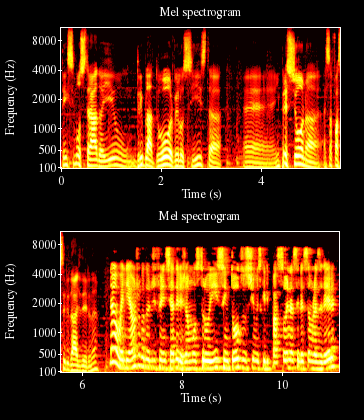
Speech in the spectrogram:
tem se mostrado aí um driblador, velocista, é, impressiona essa facilidade dele, né? Não, ele é um jogador diferenciado, ele já mostrou isso em todos os times que ele passou e na seleção brasileira.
